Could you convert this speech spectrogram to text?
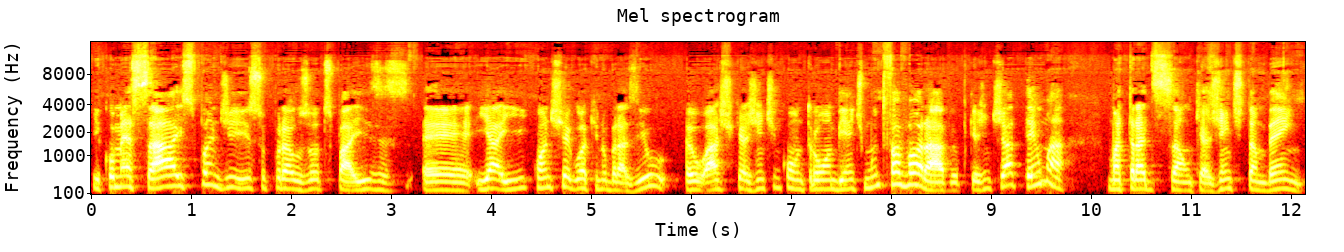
e começar a expandir isso para os outros países. É, e aí, quando chegou aqui no Brasil, eu acho que a gente encontrou um ambiente muito favorável, porque a gente já tem uma, uma tradição que a gente também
